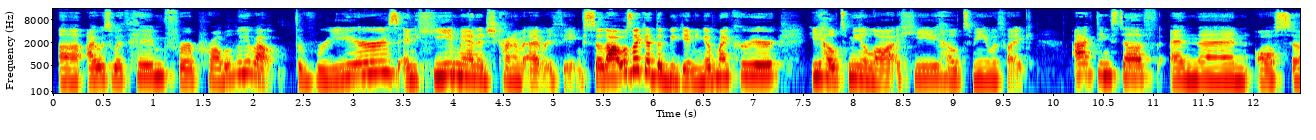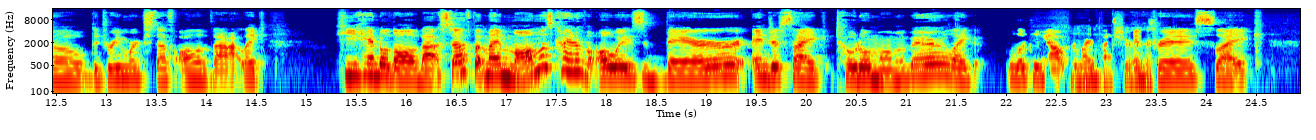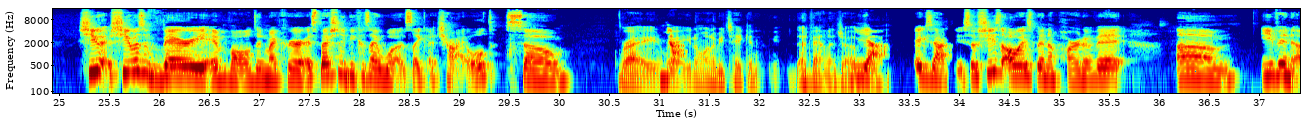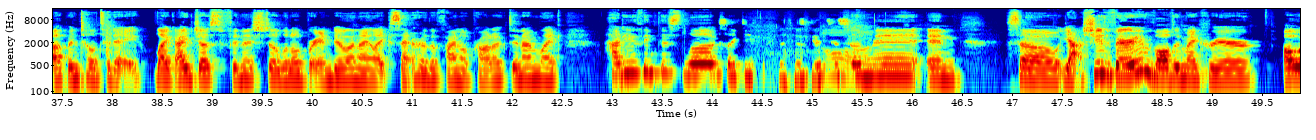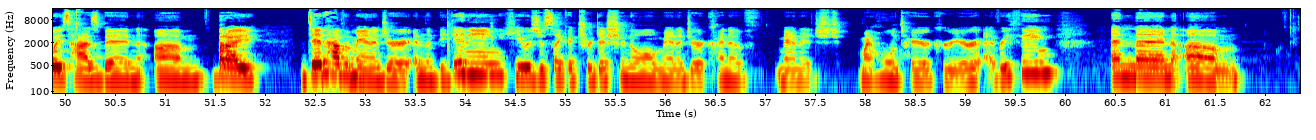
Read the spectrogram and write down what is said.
Uh, I was with him for probably about three years and he managed kind of everything. So that was like at the beginning of my career. He helped me a lot. He helped me with like acting stuff and then also the DreamWorks stuff, all of that. Like he handled all of that stuff. But my mom was kind of always there and just like total mama bear, like looking out for my Mhm, best sure. interests. Like she she was very involved in my career, especially because I was like a child. So right, Yeah. right. You don't want to be taken advantage of. Yeah. and- exactly. So she's always been a part of it. Um even up until today. Like I just finished a little brand deal and I like sent her the final product and I'm like, how do you think this looks? Like do you think this is good to submit? And so yeah, she's very involved in my career, always has been. Um, but I did have a manager in the beginning. He was just like a traditional manager, kind of managed my whole entire career, everything. And then um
